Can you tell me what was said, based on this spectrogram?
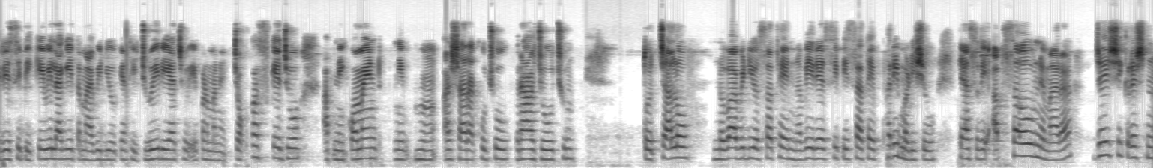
રેસીપી કેવી લાગી, તમે આ વીડિયો ક્યાંથી જોઈ રહ્યા છો એ પણ મને ચોક્કસ કહેજો. આપની કોમેન્ટની હું આશા રાખું છું, રાહ જોઉં છું. તો ચાલો, નવા વીડિયો સાથે, નવી રેસીપી સાથે ફરી મળીશું. ત્યાં સુધી આપ સૌને મારા જય શ્રી કૃષ્ણ.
